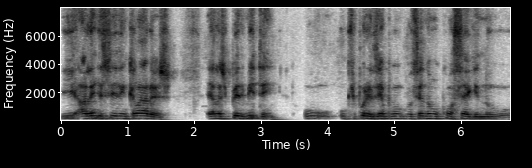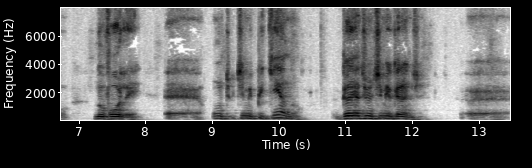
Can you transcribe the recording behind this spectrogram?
e além de serem claras, elas permitem o, o que, por exemplo, você não consegue no, no vôlei. É, um time pequeno ganha de um time grande. É,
